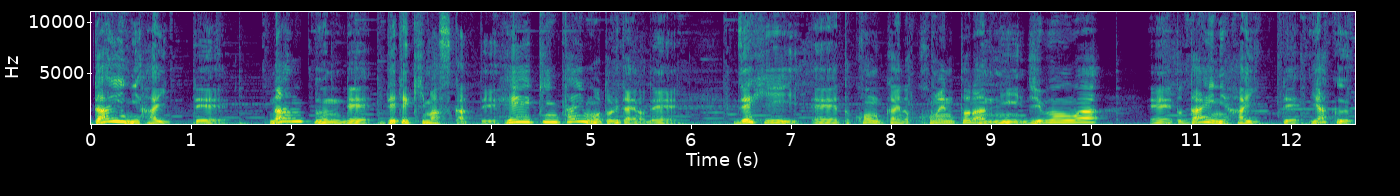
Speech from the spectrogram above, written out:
台に入って何分で出てきますかっていう平均タイムを取りたいのでぜひ、えーと、今回のコメント欄に自分は、えーと台に入って約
